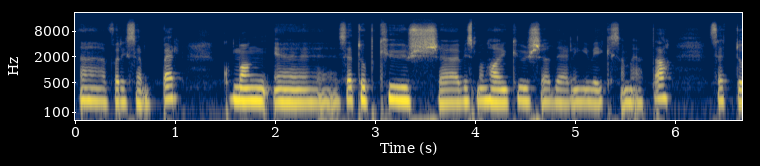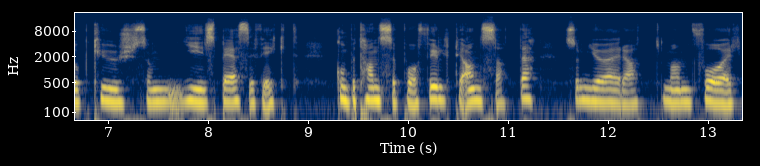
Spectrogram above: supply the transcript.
Uh, F.eks. Eh, sette opp kurs hvis man har en kursavdeling i virksomheten. Sette opp kurs som gir spesifikt kompetansepåfyll til ansatte, som gjør at man får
